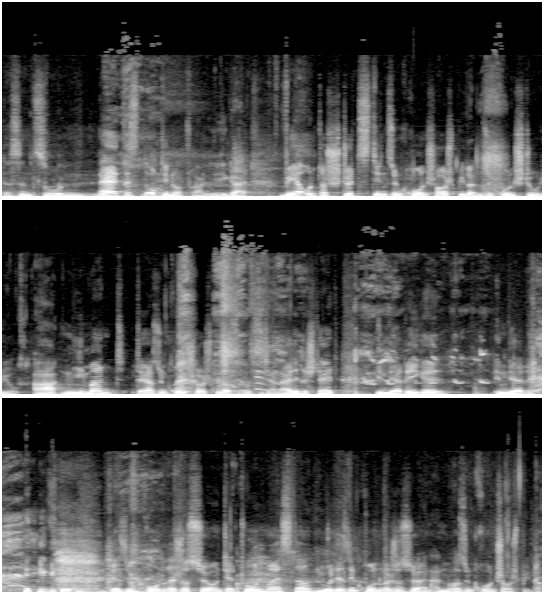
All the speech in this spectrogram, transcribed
Das sind so ein. Naja, das sind auch die Nordfragen hier, egal. Wer unterstützt den Synchronschauspieler im Synchronstudio? A. Niemand. Der Synchronschauspieler ist auf sich alleine gestellt. In der Regel, in der Regel der Synchronregisseur und der Tonmeister. Nur der Synchronregisseur, ein anderer Synchronschauspieler.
